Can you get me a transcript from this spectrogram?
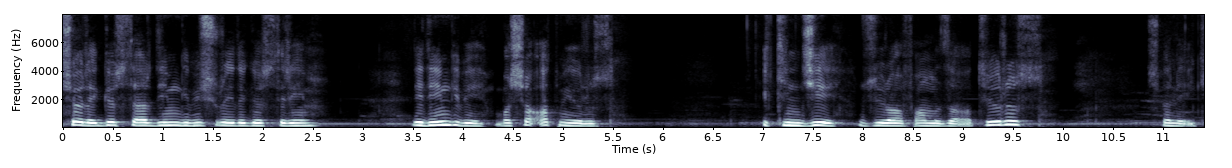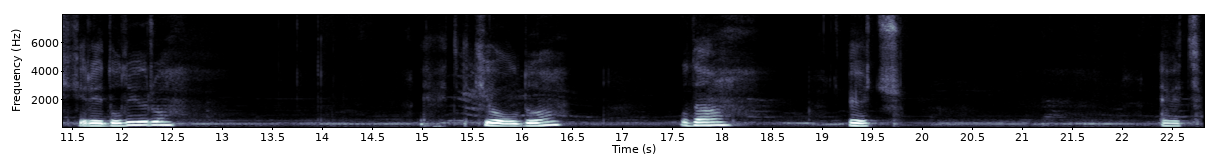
şöyle gösterdiğim gibi şurayı da göstereyim. Dediğim gibi başa atmıyoruz. İkinci zürafamıza atıyoruz. Şöyle iki kere doluyorum. 2 oldu. Bu da 3. Evet.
